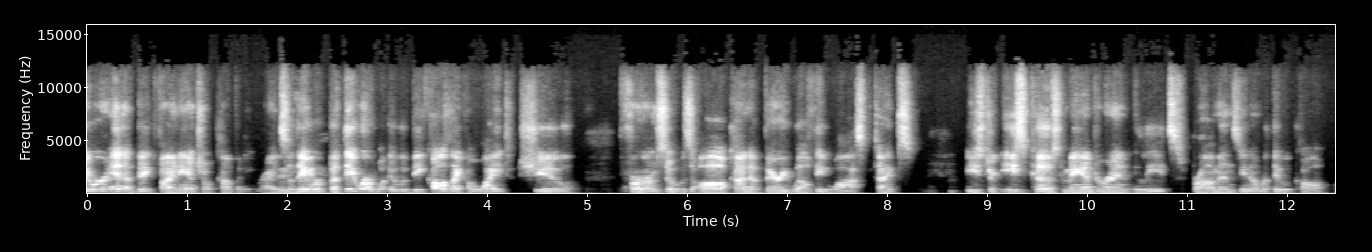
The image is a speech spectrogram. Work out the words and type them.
They were in a big financial company, right? So they Mhm. were, but they were, it would be called like a white shoe firm. So it was all kind of very wealthy WASP types, Eastern East Coast Mandarin elites, Brahmins, you know what they would call.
